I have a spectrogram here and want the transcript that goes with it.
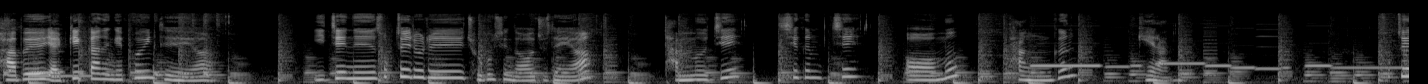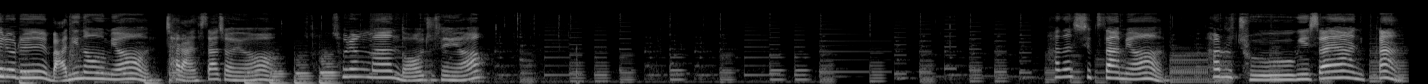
밥을 얇게 까는 게 포인트예요. 이제는 속재료를 조금씩 넣어주세요. 단무지, 시금치, 어묵, 당근, 계란. 속재료를 많이 넣으면 잘 안 싸져요. 소량만 넣어주세요. 하나씩 싸면 하루 종일 싸야 하니까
